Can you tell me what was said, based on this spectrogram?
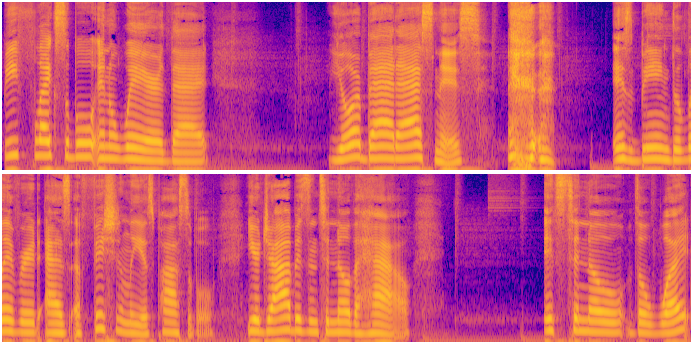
Be flexible and aware that your badassness is being delivered as efficiently as possible. Your job isn't to know the how, it's to know the what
